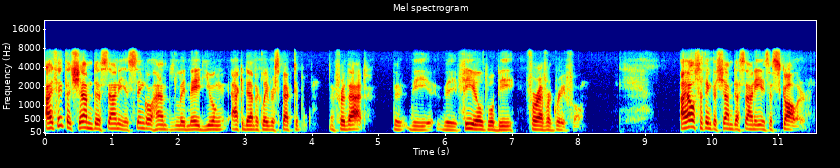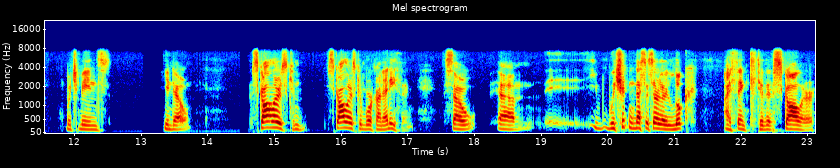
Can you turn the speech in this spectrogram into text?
I think that Shem Shamdasani has single-handedly made Jung academically respectable, and for that, the the the field will be forever grateful. I also think that Shamdasani is a scholar, which means, you know, scholars can scholars can work on anything. So um, we shouldn't necessarily look, I think, to the scholar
